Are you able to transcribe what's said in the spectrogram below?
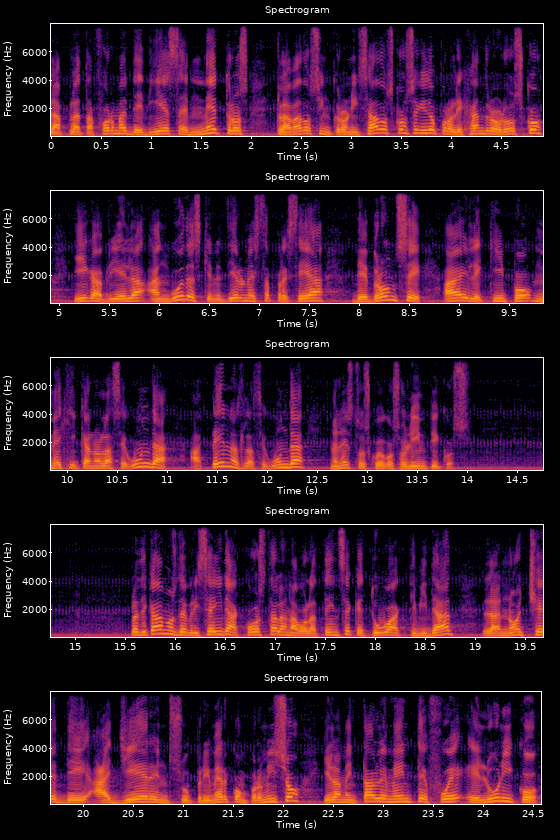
la plataforma de 10 metros sincronizados conseguido por Alejandro Orozco y Gabriela Angúdez, quienes dieron esta presea de bronce al equipo mexicano. La segunda, apenas la segunda en estos Juegos Olímpicos. Platicábamos de Briseida Acosta, la nabolatense que tuvo actividad la noche de ayer en su primer compromiso y lamentablemente fue el único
